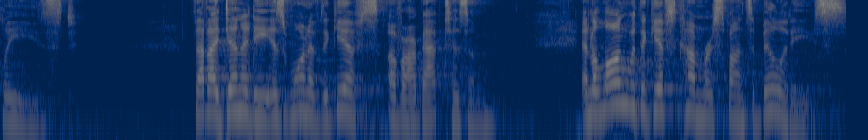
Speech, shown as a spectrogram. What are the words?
pleased. That identity is one of the gifts of our baptism. And along with the gifts come responsibilities.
